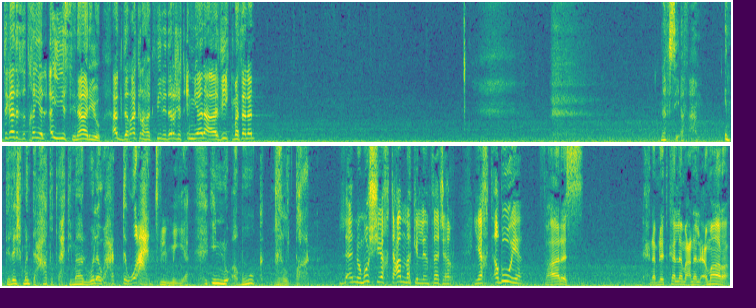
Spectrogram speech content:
أنت قادر تتخيل أي سيناريو أقدر أكرهك فيه لدرجة إني أنا آذيك مثلا؟ نفسي أفهم. أنت ليش ما أنت حاطط احتمال ولو حتى واحد في المية إنه أبوك غلطان؟ لأنه مش يخت عمك اللي انفجر يخت أبويا. فارس إحنا بنتكلم عن العمارة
